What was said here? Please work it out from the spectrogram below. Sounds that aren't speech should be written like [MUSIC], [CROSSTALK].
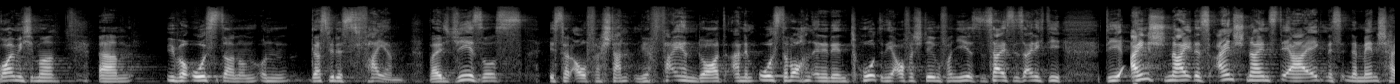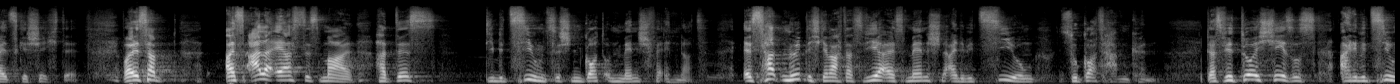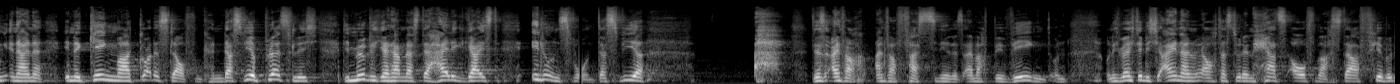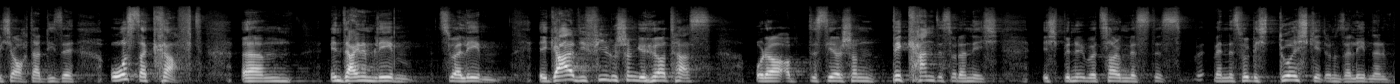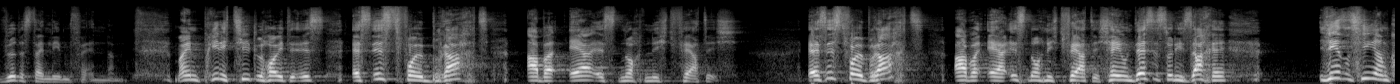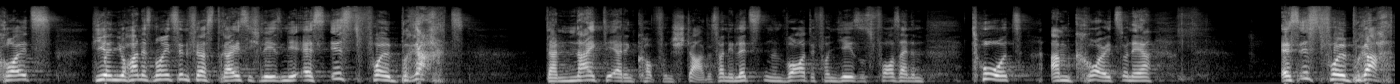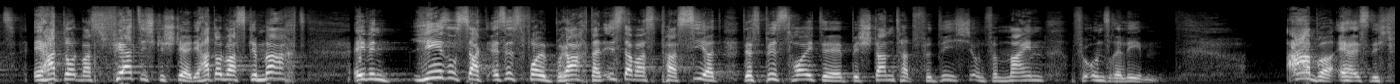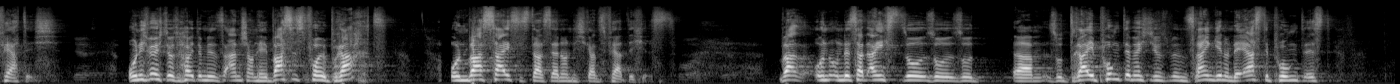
Freue mich immer ähm, über Ostern und, und dass wir das feiern, weil Jesus ist dort auferstanden. Wir feiern dort an dem Osterwochenende den Tod und die Auferstehung von Jesus. Das heißt, es ist eigentlich die, die Einschneid, das einschneidendste Ereignis in der Menschheitsgeschichte. Weil es hat, als allererstes Mal hat das die Beziehung zwischen Gott und Mensch verändert. Es hat möglich gemacht, dass wir als Menschen eine Beziehung zu Gott haben können. Dass wir durch Jesus eine Beziehung in eine, in eine Gegenwart Gottes laufen können. Dass wir plötzlich die Möglichkeit haben, dass der Heilige Geist in uns wohnt. Dass wir, ah, das ist einfach, einfach faszinierend, das ist einfach bewegend. Und, und ich möchte dich einladen, auch, dass du dein Herz aufmachst, dafür wirklich auch da diese Osterkraft ähm, in deinem Leben zu erleben. Egal wie viel du schon gehört hast oder ob das dir schon bekannt ist oder nicht. Ich bin der Überzeugung, dass das, wenn das wirklich durchgeht in unser Leben, dann wird es dein Leben verändern. Mein Predigtitel heute ist, es ist vollbracht, aber er ist noch nicht fertig. Es ist vollbracht, aber er ist noch nicht fertig. Hey, und das ist so die Sache. Jesus hing am Kreuz. Hier in Johannes 19, Vers 30 lesen wir, es ist vollbracht. Dann neigte er den Kopf und starb. Das waren die letzten Worte von Jesus vor seinem Tod am Kreuz. Und er, es ist vollbracht. Er hat dort was fertiggestellt. Er hat dort was gemacht. Ey, wenn Jesus sagt, es ist vollbracht, dann ist da was passiert, das bis heute Bestand hat für dich und für mein, für unsere Leben. Aber er ist nicht fertig. Und ich möchte uns heute mit uns anschauen, hey, was ist vollbracht und was heißt es, dass er noch nicht ganz fertig ist? Was, und, und es hat eigentlich so, so, so, ähm, so drei Punkte, möchte ich mit uns reingehen. Und der erste Punkt ist,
